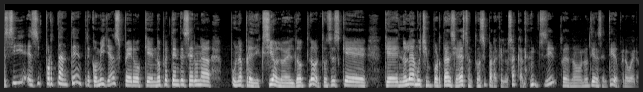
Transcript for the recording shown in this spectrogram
sí es importante, entre comillas, pero que no pretende ser una, una predicción lo del dot plot. Entonces que, que no le da mucha importancia a esto. Entonces, ¿para qué lo sacan? ¿Sí? O sea, no, no tiene sentido, pero bueno.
